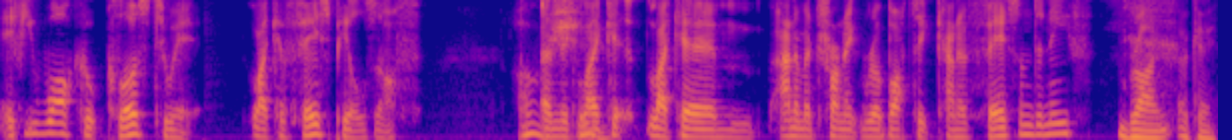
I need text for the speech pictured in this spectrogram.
If you walk up close to it, like her face peels off, Oh, and there's shit. like a, like a um, animatronic robotic kind of face underneath. right, okay.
